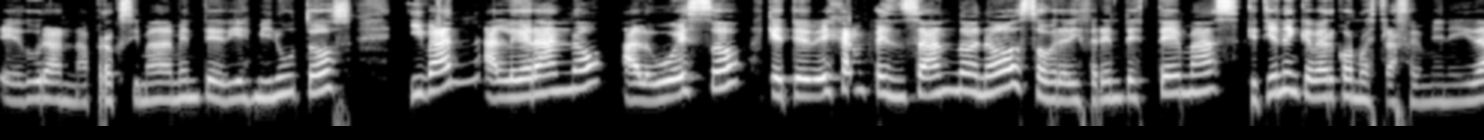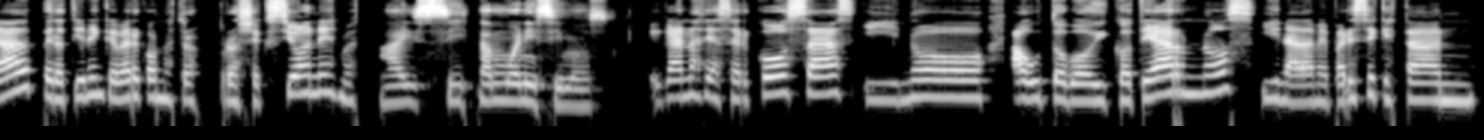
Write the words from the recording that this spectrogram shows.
eh, duran aproximadamente 10 minutos y van al grano, al hueso, que te dejan pensando, ¿no? Sobre diferentes temas que tienen que ver con nuestra feminidad, pero tienen que ver con nuestras proyecciones. Ay, sí, están buenísimos ganas de hacer cosas y no auto boicotearnos y nada, me parece que están,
